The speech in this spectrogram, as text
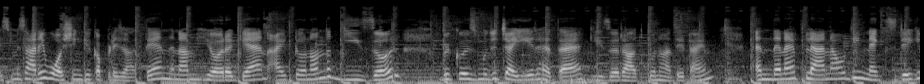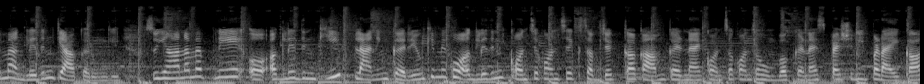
इसमें सारे वॉशिंग के कपड़े जाते हैं then I am here again I turn on the geyser because मुझे चाहिए रहता है गीज़र रात को नहाते time and then I plan out the next day कि मैं अगले दिन क्या करूँगी. सो so, यहाँ ना मैं अपने अगले दिन की प्लानिंग कर रही हूँ कि मेरे को अगले दिन कौन से कौन से सब्जेक्ट का काम करना है कौन सा कौन सा होमवर्क करना है स्पेशली पढ़ाई का.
